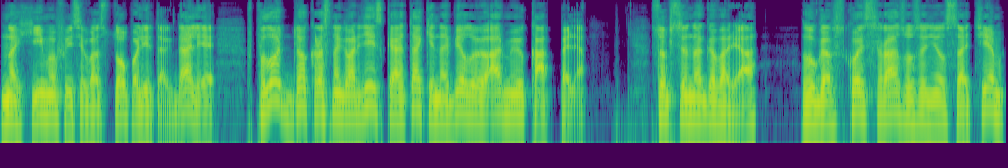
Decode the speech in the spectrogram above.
Нахимов и Севастополь и так далее, вплоть до красногвардейской атаки на Белую армию Каппеля. Собственно говоря, Луговской сразу занялся тем,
